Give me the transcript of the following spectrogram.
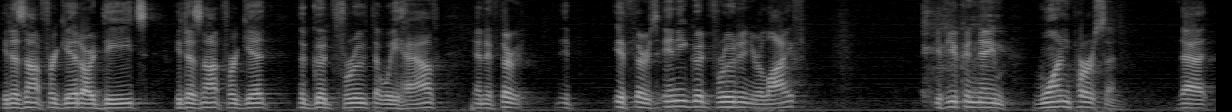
He does not forget our deeds. He does not forget the good fruit that we have. And if there if if there's any good fruit in your life, if you can name one person that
